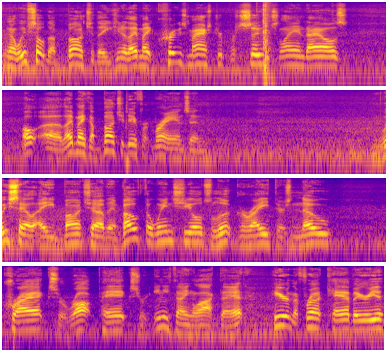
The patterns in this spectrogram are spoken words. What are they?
You know, we've sold a bunch of these. You know, they make Cruise Master, Pursuits, Landaus. Oh, uh, they make a bunch of different brands, and we sell a bunch of them. Both the windshields look great. There's no cracks or rock pecks or anything like that. Here in the front cab area,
